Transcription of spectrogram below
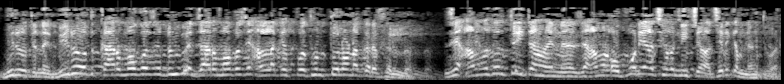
বিরোধ নেই। বিরোধ কার মগজে ঢুকবে? যার মগজে আল্লাহকে প্রথম তুলনা করে ফেলল। যে আমাদের তো এটা হয় না, যে আমার ওপরে আছে আবার নিচে আছে, এটা কেমন হতে পারে?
